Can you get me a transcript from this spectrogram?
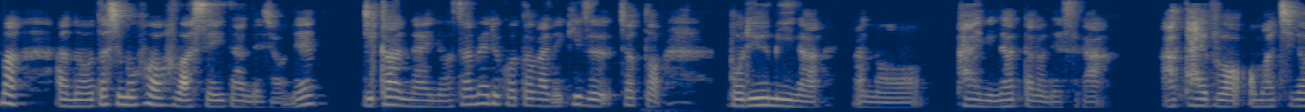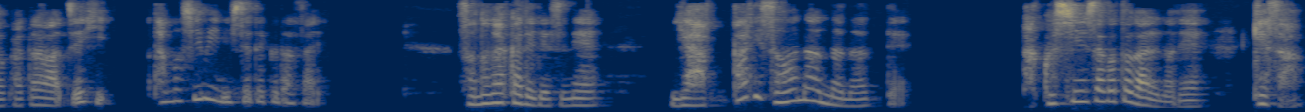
まあ、あの、私もふわふわしていたんでしょうね。時間内に収めることができず、ちょっとボリューミーな、あの、回になったのですが、アーカイブをお待ちの方はぜひ楽しみにしててください。その中でですね、やっぱりそうなんだなって確信したことがあるので、今朝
